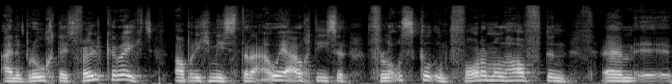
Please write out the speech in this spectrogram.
einen Bruch des Völkerrechts. Aber ich misstraue auch dieser Floskel und formelhaften, ähm, äh,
